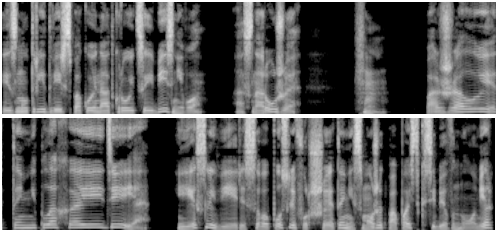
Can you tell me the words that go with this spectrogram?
Изнутри дверь спокойно откроется и без него, а снаружи... Хм, пожалуй, это неплохая идея. Если Вересова после фуршета не сможет попасть к себе в номер,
